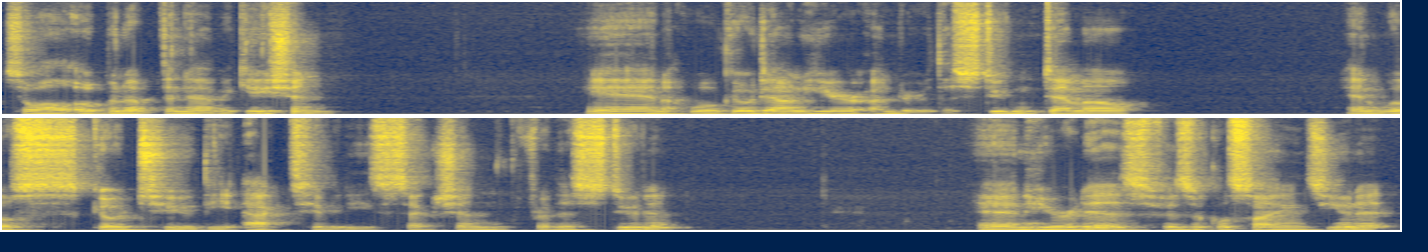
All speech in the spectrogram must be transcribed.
So I'll open up the navigation and we'll go down here under the student demo and we'll go to the activities section for this student. And here it is, physical science unit.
